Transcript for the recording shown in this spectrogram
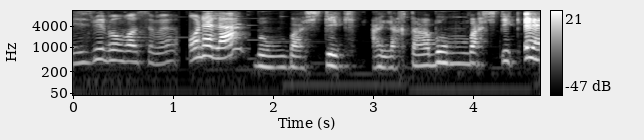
İzmir bombası mı? O ne lan? Bombastik. Ayakta bombastik. Eee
